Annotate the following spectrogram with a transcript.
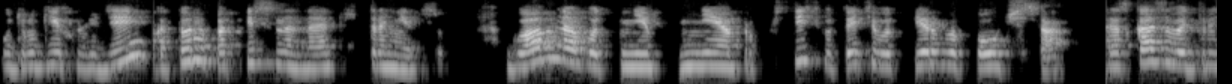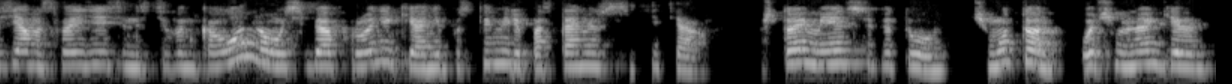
у других людей, которые подписаны на эту страницу. Главное вот не, не пропустить вот эти вот первые полчаса. Рассказывать друзьям о своей деятельности в НКО, но у себя в хронике, а не пустыми репостами в соцсетях. Что имеется в виду? Почему-то очень многие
